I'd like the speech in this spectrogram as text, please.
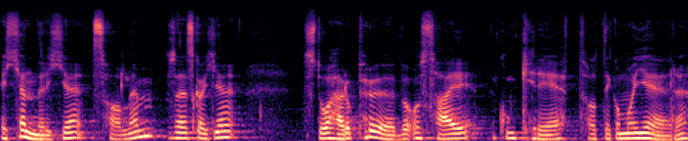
Jeg kjenner ikke Salem, så jeg skal ikke stå her og prøve å si konkret at jeg må gjøre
